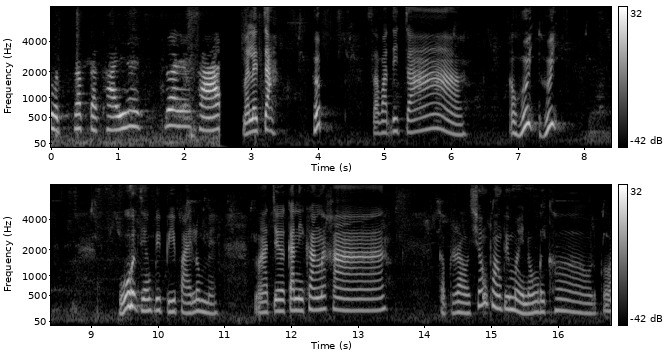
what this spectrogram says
กดซับสไครต์ให้ด้วยนะคะมาเลยจ้ะฮึบสวัสดีจ้า เอาเฮ้ยเฮ้ยโอ้เสียงปีปีปลายลมแม่ มาเจอกันอีกครั้งนะคะ กับเราช่วงพังปีใหม่น้องใบข้าวแล้วก็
